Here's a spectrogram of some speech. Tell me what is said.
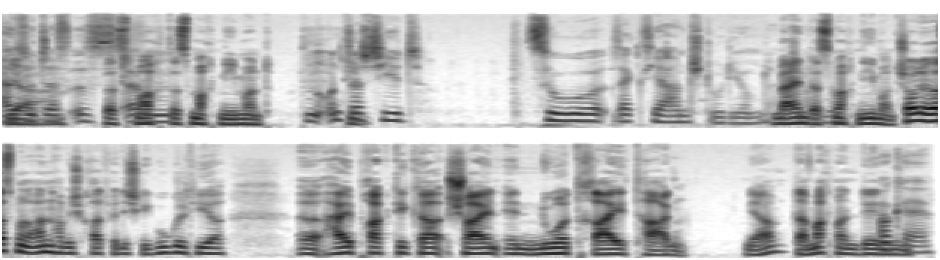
Also ja, das ist das ähm, macht, das macht niemand. ein Unterschied zu sechs Jahren Studium. Nein, schon, das ne? macht niemand. Schau dir das mal an, habe ich gerade für dich gegoogelt hier. Äh, Heilpraktikerschein in nur drei Tagen. Ja, da macht man den, Okay.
